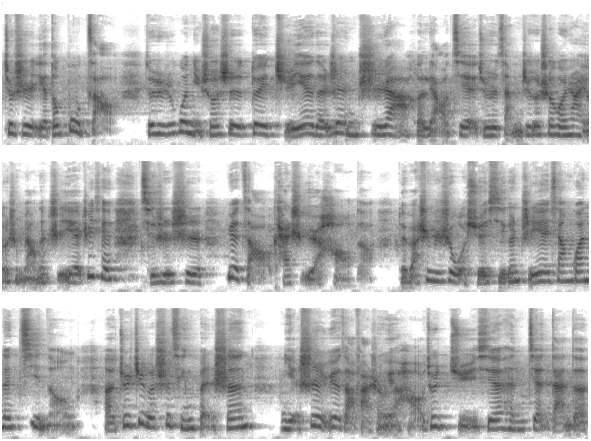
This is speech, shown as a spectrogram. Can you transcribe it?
就是也都不早。就是如果你说是对职业的认知啊和了解，就是咱们这个社会上有什么样的职业，这些其实是越早开始越好的，对吧？甚至是我学习跟职业相关的技能，呃，就这个事情本身也是越早发生越好。就举一些很简单的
